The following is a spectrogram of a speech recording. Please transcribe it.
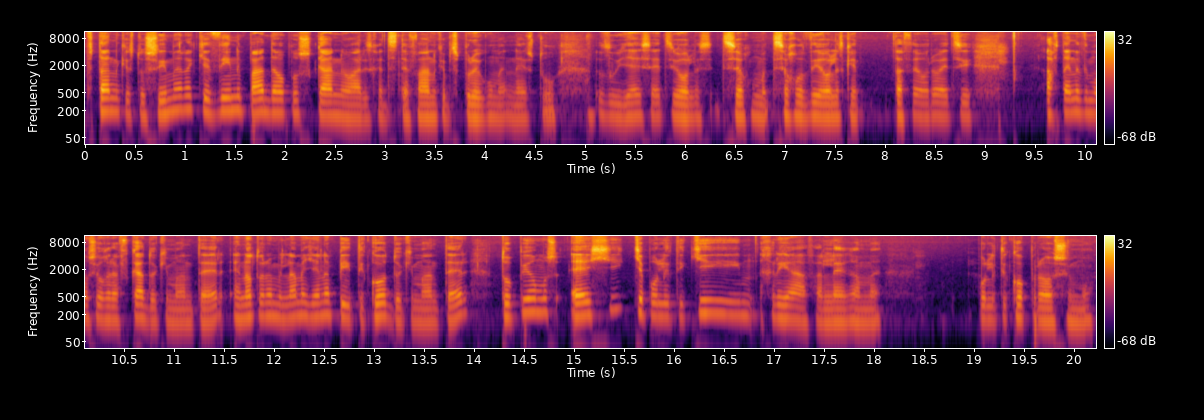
φτάνει και στο σήμερα και δίνει πάντα όπως κάνει ο Άρης Χατζηστεφάνου και από τις προηγούμενες του δουλειές έτσι όλες τις, έχουμε, τις έχω δει όλες και τα θεωρώ έτσι Αυτά είναι δημοσιογραφικά ντοκιμαντέρ, ενώ τώρα μιλάμε για ένα ποιητικό ντοκιμαντέρ, το οποίο όμως έχει και πολιτική χρειά θα λέγαμε πολιτικό πρόσημο.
